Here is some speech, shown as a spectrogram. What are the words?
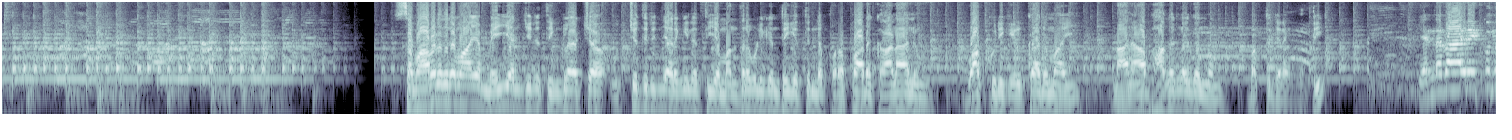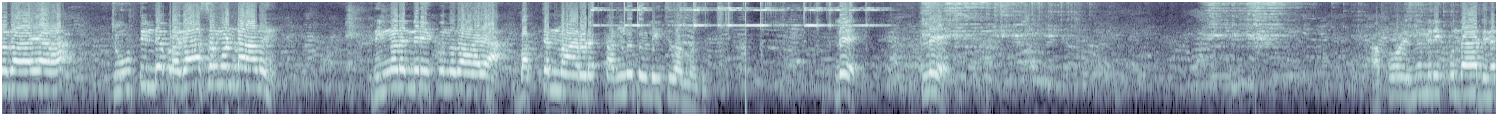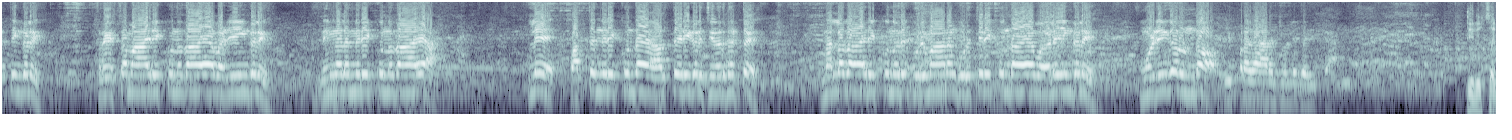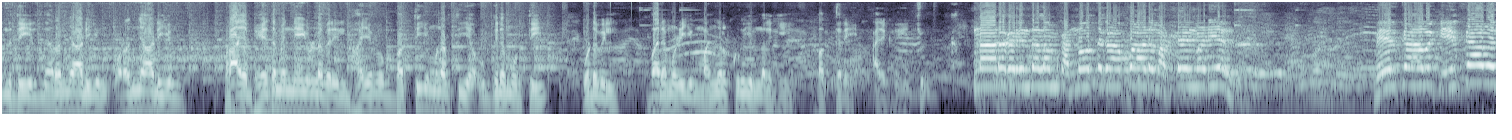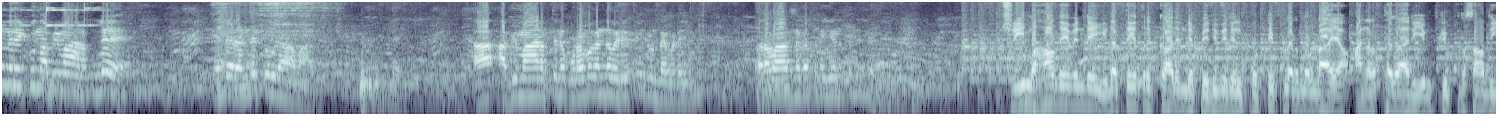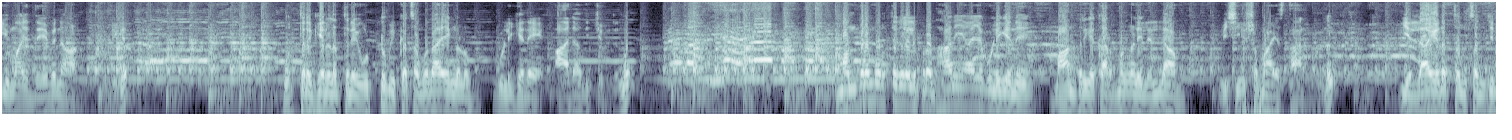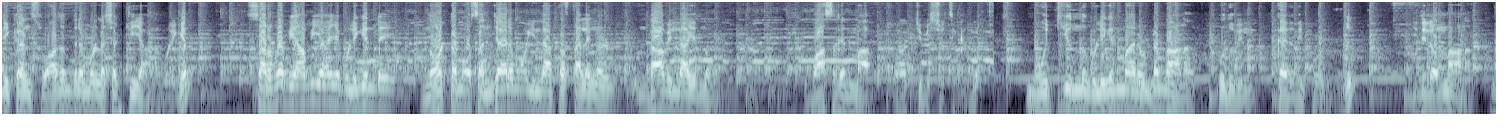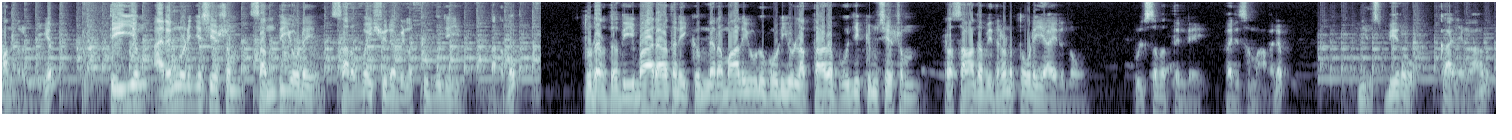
സമാപന ദിനമായ മെയ് അഞ്ചിന് തിങ്കളാഴ്ച ഉച്ചതിരിഞ്ഞിറങ്ങിലെത്തിയ മന്ത്രഗുളികൻ തെയ്യത്തിന്റെ പുറപ്പാട് കാണാനും വാക്കുരി കേൾക്കാനുമായി നാനാഭാഗങ്ങളിൽ നിന്നും ഭക്തജനങ്ങളെത്തി എന്റേതായിരിക്കുന്നതായ ചൂട്ടിന്റെ പ്രകാശം കൊണ്ടാണ് നിങ്ങൾ എന്നിരിക്കുന്നതായ ഭക്തന്മാരുടെ കണ്ണ് തെളിയിച്ചു തന്നത്. അല്ലേ അല്ലേ അപ്പോൾ ഇന്നിരിക്കുന്ന ദിനത്തിങ്കൾ ശ്രേഷ്ഠമായിരിക്കുന്നതായ വഴിയങ്കൾ നിങ്ങൾ എന്നിരിക്കുന്നതായ അല്ലേ പത്തെന്നിരിക്കുന്ന ആൾത്തേരികൾ ചേർന്നിട്ട് നല്ലതായിരിക്കുന്ന ഒരു കുരുമാനം കുറിച്ചിരിക്കുന്നതായ വേളയങ്കൾ മൊഴികളുണ്ടോ? ഇപ്രകാരം ചൊല്ലിക്കഴിക്കാൻ തിരുസന്നിധിയിൽ നിറഞ്ഞാടിയും ഉറഞ്ഞാടിയും പ്രായഭേദമന്യേയുള്ളവരിൽ ഭയവും ഭക്തിയും ഉണർത്തിയ ഉഗ്രമൂർത്തി ഒടുവിൽ വരമൊഴിയും മഞ്ഞൾക്കുറിയും നൽകി ഭക്തരെ അനുഗ്രഹിച്ചു. കർണാടകരിന്തളം കണ്ണോത്ത് കാപ്പാട് മട്ടൻ മടിയൻ. മേൽക്കാവ് കീഴ്ക്കാവ് എന്നിരിക്കുന്ന അഭിമാനം അല്ലേ? എന്റെ രണ്ട് ചൂരാമാണ് ആ അഭിമാനത്തിന് കുറവ് കണ്ട് വരുത്തിയിട്ടുണ്ട് എവിടെയും. തറവാടിനകത്തിന് എടുക്കുന്നില്ലേ ശ്രീ മഹാദേവന്റെ ഇടത്തെ തൃക്കാലിന്റെ പെരുവിരൽ പൊട്ടിപ്പിളർന്നുണ്ടായ അനർത്ഥകാരിയും ക്ഷിപ്രസാദിയുമായ ദേവനാണ് ഗുളികൻ ഉത്തര കേരളത്തിലെ ഒട്ടുമിക്ക സമുദായങ്ങളും ഗുളികനെ ആരാധിച്ചു വരുന്നു. മന്ത്രമൂർത്തികളിൽ പ്രധാനിയായ ഗുളികന് മാന്ത്രിക കർമ്മങ്ങളിലെല്ലാം വിശേഷമായ സ്ഥാനമുണ്ട്. എല്ലായിടത്തും സഞ്ചരിക്കാൻ സ്വാതന്ത്ര്യമുള്ള ശക്തിയാണ് ഗുളികൻ. സർവവ്യാപിയായ ഗുളികന്റെ നോട്ടമോ സഞ്ചാരമോ ഇല്ലാത്ത സ്ഥലങ്ങൾ ഉണ്ടാവില്ല എന്നും ഉപാസകന്മാർ ഉറച്ചു വിശ്വസിക്കുന്നു. നൂറ്റിയൊന്ന് ഗുളികന്മാരുണ്ടെന്നാണ് പൊതുവിൽ കരുതിപ്പോരുന്നത്. ഇതിലൊന്നാണ് മന്ത്രഗുളികൻ. തെയ്യം അരങ്ങൊഴിഞ്ഞ ശേഷം സന്ധ്യയോടെ സർവൈശ്വര വിളക്കുപൂജയും നടന്നു. തുടർന്ന് ദീപാരാധനയ്ക്കും നിറമാലയോടുകൂടിയുള്ള അത്താഴ പൂജയ്ക്കും ശേഷം പ്രസാദ വിതരണത്തോടെയായിരുന്നു ഉത്സവത്തിന്റെ പരിസമാപനം. News bureau Kanhangad.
